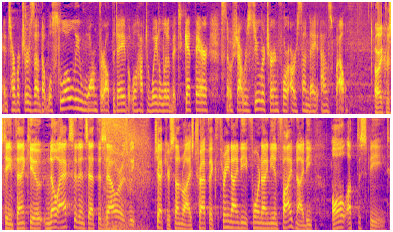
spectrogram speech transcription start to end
and temperatures uh, that will slowly warm throughout the day, but we'll have to wait a little bit to get there. Snow showers do return for our Sunday as well. All right, Christine, thank you. No accidents at this hour as we check your sunrise traffic 390, 490, and 590 all up to speed.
